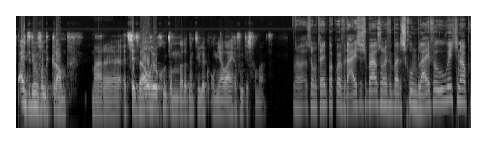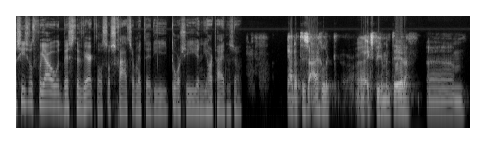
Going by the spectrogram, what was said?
pijn te doen van de kramp. Maar het zit wel heel goed, omdat het natuurlijk om jouw eigen voet is gemaakt. Nou, zometeen pakken we even de ijzers erbij als we nog even bij de schoen blijven. Hoe weet je nou precies wat voor jou het beste werkt als, als schaatser met die torsie en die hardheid en zo? Ja, dat is eigenlijk experimenteren. Um,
